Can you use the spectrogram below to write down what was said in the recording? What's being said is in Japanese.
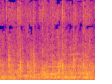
どうぞ。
